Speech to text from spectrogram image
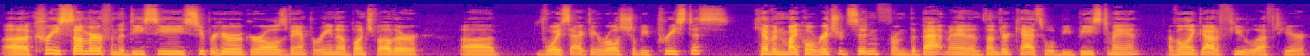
Uh, Cree Summer from the DC Superhero Girls, Vampirina, a bunch of other uh, voice acting roles. She'll be Priestess. Kevin Michael Richardson from the Batman and Thundercats will be Beastman. I've only got a few left here.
